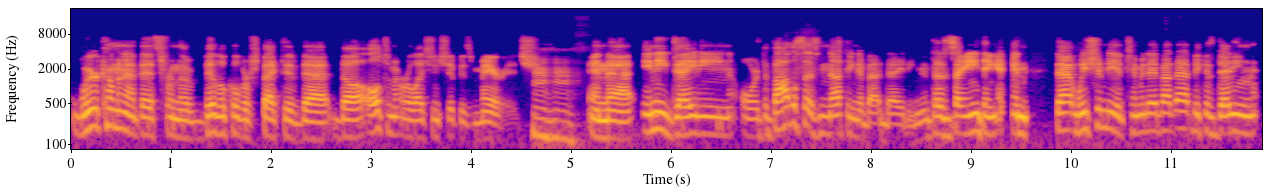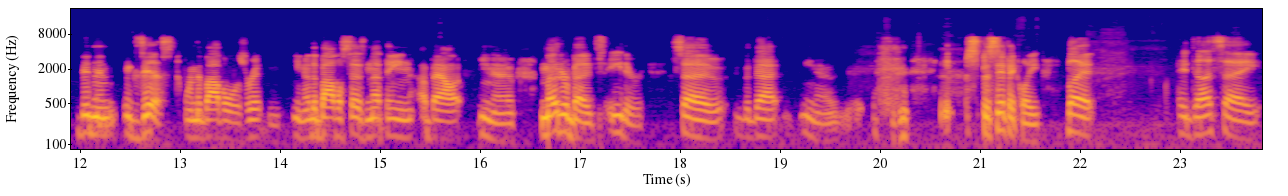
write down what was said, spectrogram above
we're coming at this from the biblical perspective that the ultimate relationship is marriage, mm-hmm. and that any dating or the Bible says nothing about dating. It doesn't say anything, and that we shouldn't be intimidated by that because dating didn't exist when the Bible was written. You know, the Bible says nothing about you know motorboats either. So that you know specifically, but it does say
